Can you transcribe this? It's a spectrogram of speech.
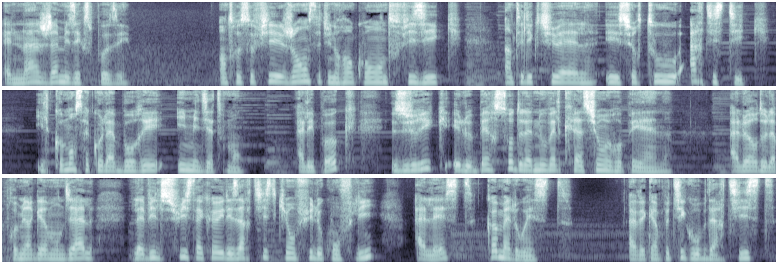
Elle n'a jamais exposé. Entre Sophie et Jean, c'est une rencontre physique, intellectuelle et surtout artistique. Ils commencent à collaborer immédiatement. À l'époque, Zurich est le berceau de la nouvelle création européenne. À l'heure de la Première Guerre mondiale, la ville suisse accueille les artistes qui ont fui le conflit, à l'Est comme à l'Ouest. Avec un petit groupe d'artistes,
